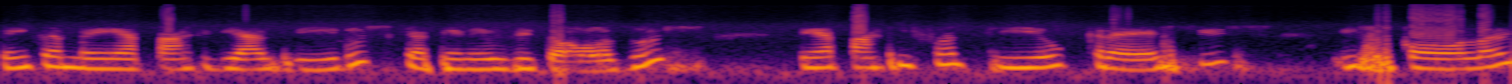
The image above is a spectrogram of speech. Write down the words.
tem também a parte de asilos, que atendem os idosos, tem a parte infantil, creches, escolas,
